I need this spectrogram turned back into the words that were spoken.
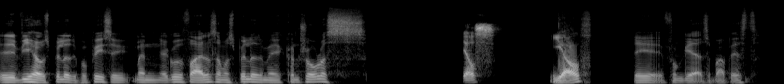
Øh, Vi har jo spillet det på PC, men jeg går ud fra, alle sammen har spillet det med controllers. yes. Yes. Det fungerer altså bare bedst.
